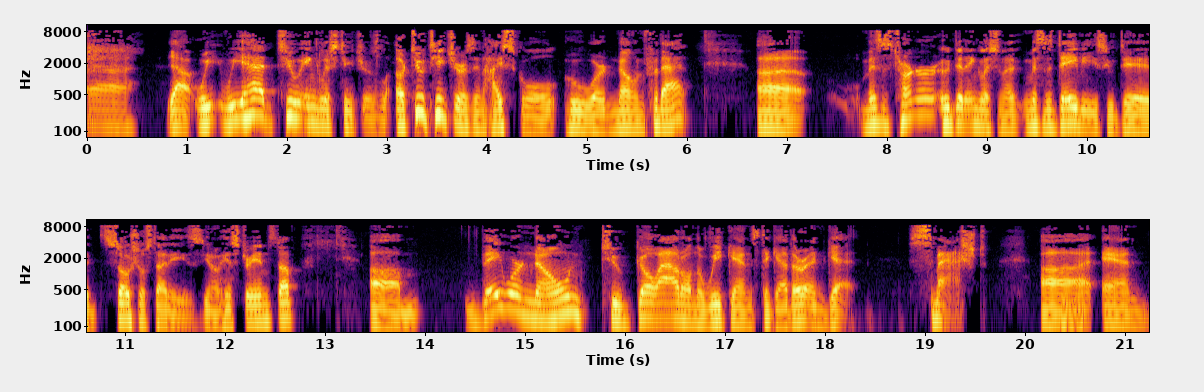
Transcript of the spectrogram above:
Uh, Yeah, we, we had two English teachers or two teachers in high school who were known for that. Uh, Mrs. Turner who did English and uh, Mrs. Davies who did social studies, you know, history and stuff. Um, they were known to go out on the weekends together and get smashed. Uh, and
